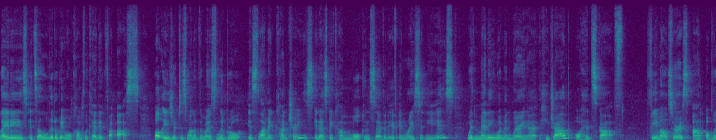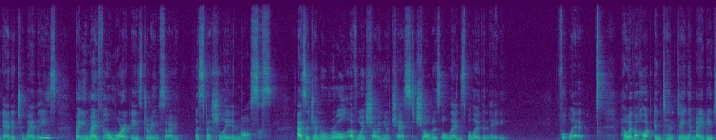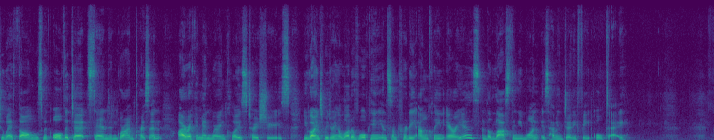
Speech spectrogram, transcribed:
Ladies, it's a little bit more complicated for us. While Egypt is one of the most liberal Islamic countries, it has become more conservative in recent years with many women wearing a hijab or headscarf. Female tourists aren't obligated to wear these, but you may feel more at ease doing so, especially in mosques. As a general rule, avoid showing your chest, shoulders, or legs below the knee. Footwear. However hot and tempting it may be to wear thongs with all the dirt, sand, and grime present, I recommend wearing closed toe shoes. You're going to be doing a lot of walking in some pretty unclean areas, and the last thing you want is having dirty feet all day.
